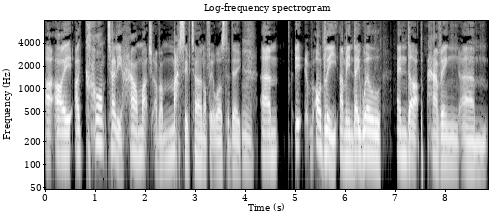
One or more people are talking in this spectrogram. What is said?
I, I I can't tell you how much of a massive turn off it was to do. Mm. Um, it, oddly, I mean, they will end up having um,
